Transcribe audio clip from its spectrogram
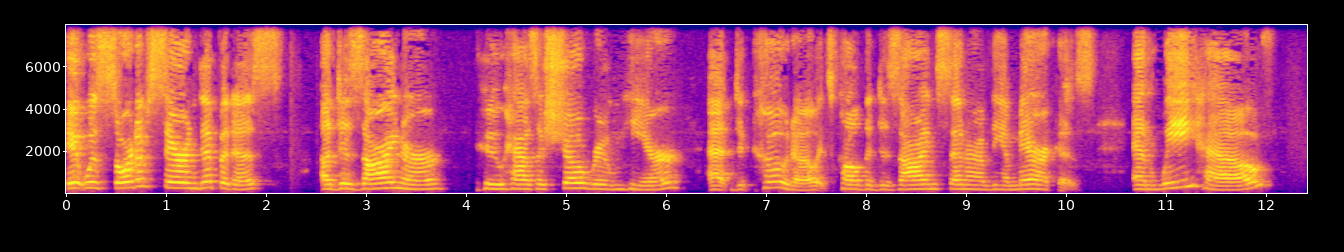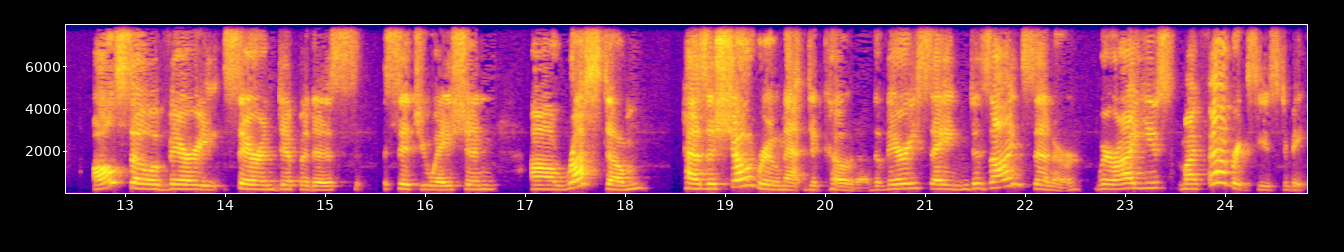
it was sort of serendipitous. A designer who has a showroom here at DCOTA, it's called the Design Center of the Americas. And we have also a very serendipitous situation, uh, Rustum has a showroom at DCOTA, the very same design center where I used my fabrics used to be.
